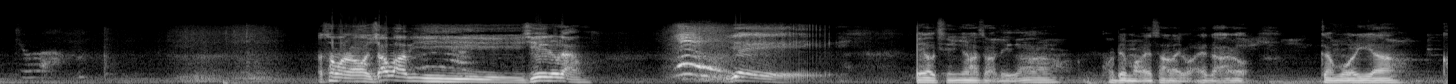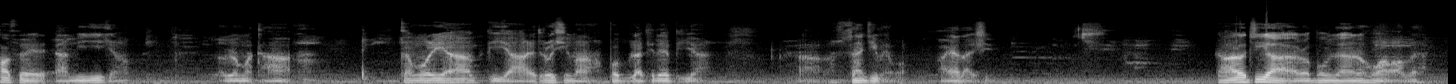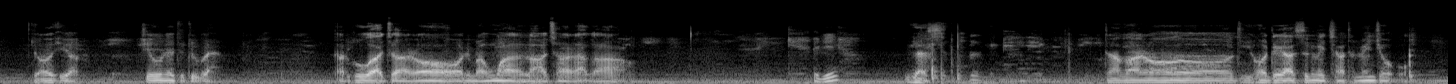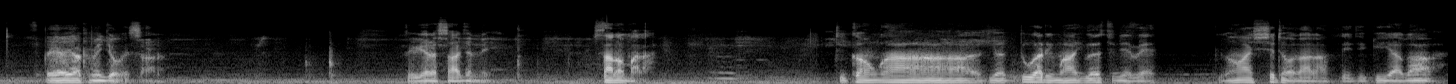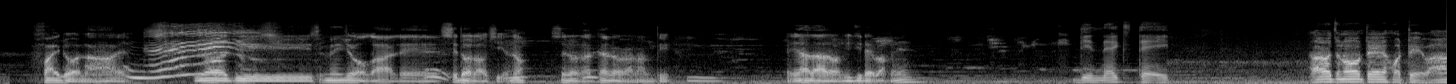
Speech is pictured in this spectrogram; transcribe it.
အဆောင်ကတော့ရောက်ပါပြီရေးလို့လိုက်အောင်ယေးရောက်ချင်းညစာလေးကဟိုတယ်မှာပဲစားလိုက်ပါအဲ့ဒါကတော့ ကမ်ဘောဒီးယားခောက်ဆွဲအမြည်ကြီးကျွန်တော်လုံးမထားကမ်ဘောဒီးယားဘီယာတဲ့သူတို့ရှိမှာ popular ဖြစ်တဲ့ဘီယာအာစမ်းကြည့်မယ်ပေါ့အားရတာရှိဒါတော့ကြည့်ရတော့ပုံစံတော့ဟိုပါပဲကျွန်တော်ရှိရကျိုးနဲ့တူတူပဲဒါတကူကကြတော့ဒီမှာဥမာလာချတာက Yes ဒါကတော့ဒီ hotel က signature သမင်းကြော်ပေါ့ဘယ်ရောက်သမင်းကြော်ပဲစားတာဒီရစားကြနေစားတော့မလားဒီကောင်ကဒီကသူကဒီမှာ US နေပဲဒီကောင်က8ဒေါ်လာလားဒီဘီယာက5ဒေါ်လာတဲ့ဒီတော့ဒီသမင်းကြော်ကလည်း8ဒေါ်လာရှိရနော်8ဒေါ်လာ10ဒေါ်လာလားမသိဘူးရတာတော့မြည်ကြည့်လိုက်ပါမယ် The next day ဒါတော့ကျွန်တော်တို့တဲဟိုတယ်ပါ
